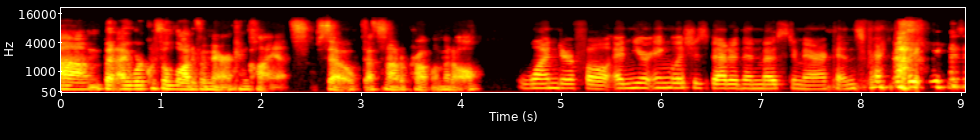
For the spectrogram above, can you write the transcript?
Um, but I work with a lot of American clients, so that's not a problem at all. Wonderful. And your English is better than most Americans, frankly.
